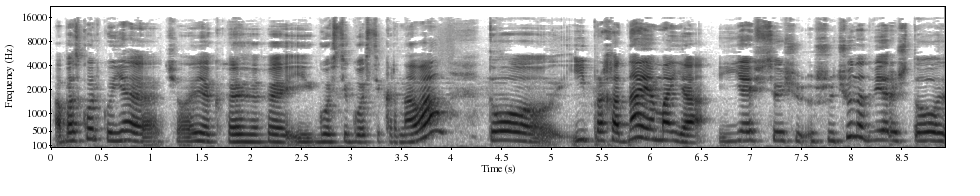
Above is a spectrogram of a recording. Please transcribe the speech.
А поскольку я человек и гости-гости карнавал, то и проходная моя. И я все еще шучу над Верой, что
